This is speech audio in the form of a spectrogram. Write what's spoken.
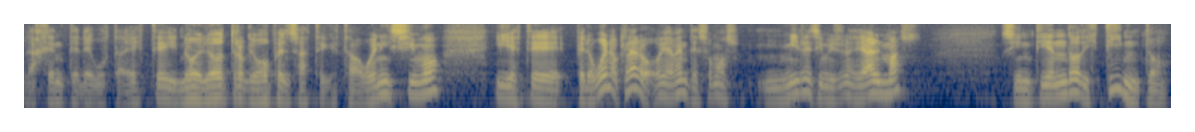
la gente le gusta este y no el otro que vos pensaste que estaba buenísimo y este, pero bueno, claro, obviamente somos miles y millones de almas sintiendo distinto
